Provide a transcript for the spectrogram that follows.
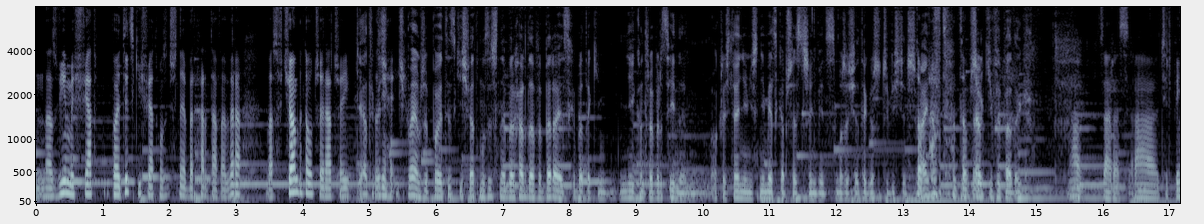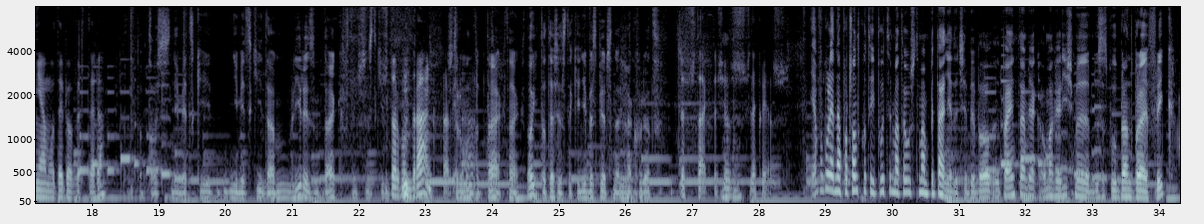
nazwijmy świat, poetycki świat muzyczny Eberharda Webera was wciągnął, czy raczej Ja tylko ci, ci, powiem, że poetycki świat muzyczny Eberharda Webera jest chyba takim mniej kontrowersyjnym określeniem niż niemiecka przestrzeń, więc może się tego rzeczywiście trzymajmy. To prawda, to wszelki prawda. wypadek. No, zaraz, a cierpienia młodego Wertera? To, jest niemiecki, niemiecki tam liryzm, tak? W tym wszystkim. Sturm und Drang prawie, Sturm und, tak? tak, tak. No i to też jest takie niebezpieczne akurat. Też tak, to się mhm. już źle kojarzy. Ja w ogóle na początku tej płyty, Mateusz, to mam pytanie do ciebie, bo pamiętam jak omawialiśmy zespół Brandbrauer Freak,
